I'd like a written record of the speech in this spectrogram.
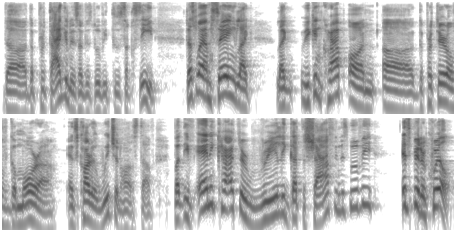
the the protagonist of this movie, to succeed. That's why I'm saying like like we can crap on uh the portrayal of Gamora and Scarlet Witch and all that stuff, but if any character really got the shaft in this movie, it's Peter Quill.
